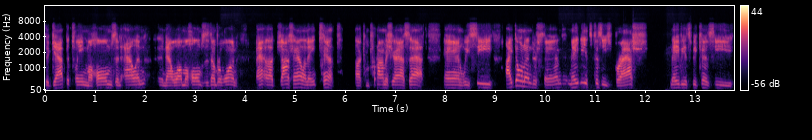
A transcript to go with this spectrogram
the gap between Mahomes and Allen. And now, while Mahomes is number one, uh, Josh Allen ain't tenth. I can promise your ass that. And we see, I don't understand. Maybe it's because he's brash. Maybe it's because he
